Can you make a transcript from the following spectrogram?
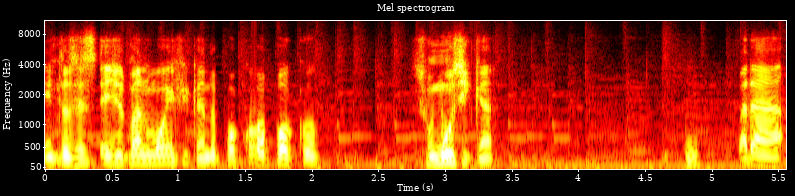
Entonces ellos van modificando poco a poco su música para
